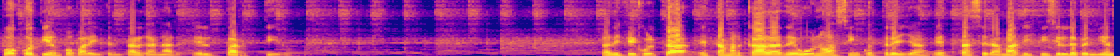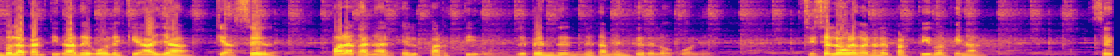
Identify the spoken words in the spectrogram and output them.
poco tiempo para intentar ganar el partido. La dificultad está marcada de 1 a 5 estrellas. Esta será más difícil dependiendo la cantidad de goles que haya que hacer para ganar el partido. Depende netamente de los goles. Si se logra ganar el partido al final, se,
